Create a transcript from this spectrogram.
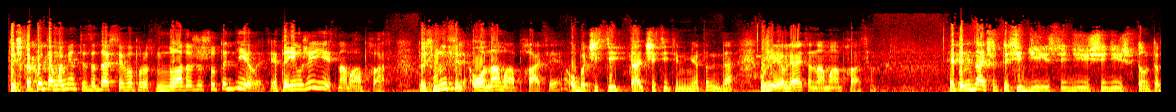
То есть в какой-то момент ты задашь себе вопрос, ну надо же что-то делать. Это и уже есть намоабхаз. То есть мысль о намоабхазе, об очистительном методе, да, уже является намоабхазом. Это не значит, что ты сидишь, сидишь, сидишь, потом-то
